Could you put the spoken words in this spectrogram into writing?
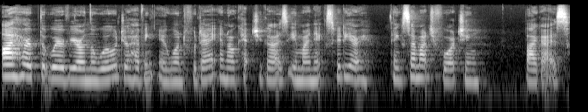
I hope that wherever you're in the world, you're having a wonderful day and I'll catch you guys in my next video. Thanks so much for watching. Bye guys.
